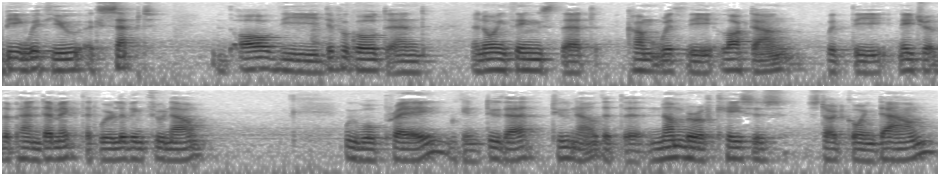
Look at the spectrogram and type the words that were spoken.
being with you, accept all the difficult and annoying things that come with the lockdown, with the nature of the pandemic that we're living through now. We will pray, we can do that too now, that the number of cases start going down,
